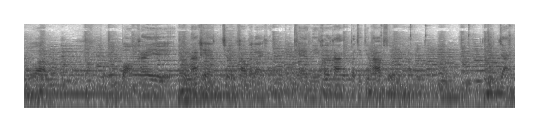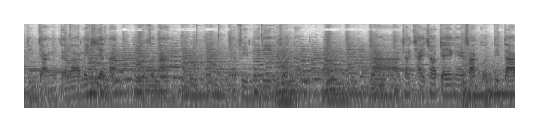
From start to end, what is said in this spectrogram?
ผมว่าผมบอกให้หัวหน้าแคนเชิญเข้ามาได้ครับ แคนนี้ค่อนข้างประสิทธิภาพสูงครับจริงจังจริงจังแต่ว่าไม่เครียดนะสนุกสนานแต่ฝีมือดีทุกคนครับ ถ้าใครชอบใจยังไงฝากกดติดตาม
